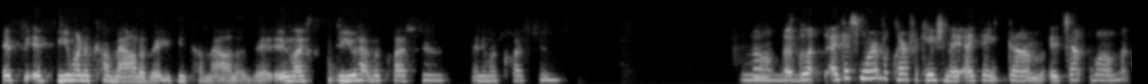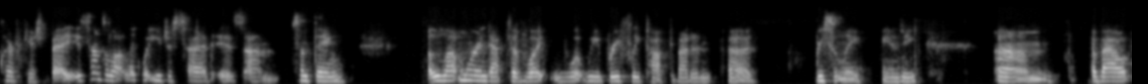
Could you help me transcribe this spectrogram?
if if you want to come out of it, you can come out of it. Unless, do you have a question? Any more questions? Well, uh, I guess more of a clarification. I, I think um, it sounds well, not clarification, but it sounds a lot like what you just said is um, something a lot more in depth of what what we briefly talked about in uh, recently, Andy, um, about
